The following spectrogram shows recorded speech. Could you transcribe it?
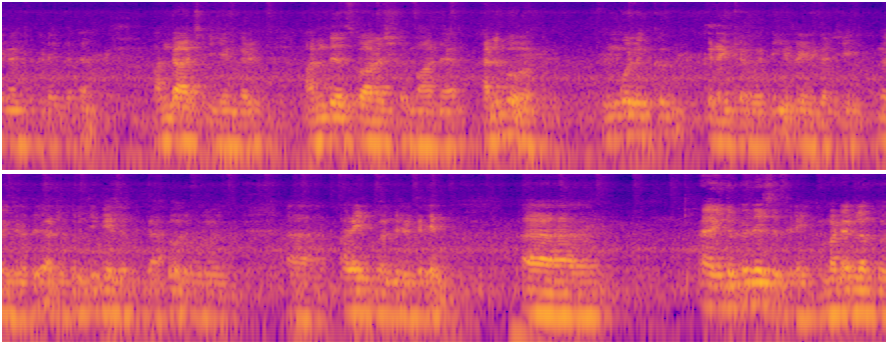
எனக்கு கிடைத்தன. அந்த ஆச்சரியங்கள் அந்த சுவாரஸ்யமான அனுபவங்கள் உங்களுக்கும் கிடைக்க வேண்டி இந்த நிகழ்ச்சி அமைகிறது. அது குறித்து பேசுவதற்காக ஒரு ஒரு அழைப்பு வந்திருக்கிறேன். இந்த பிரதேசத்திலே மட்டக்களப்பு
